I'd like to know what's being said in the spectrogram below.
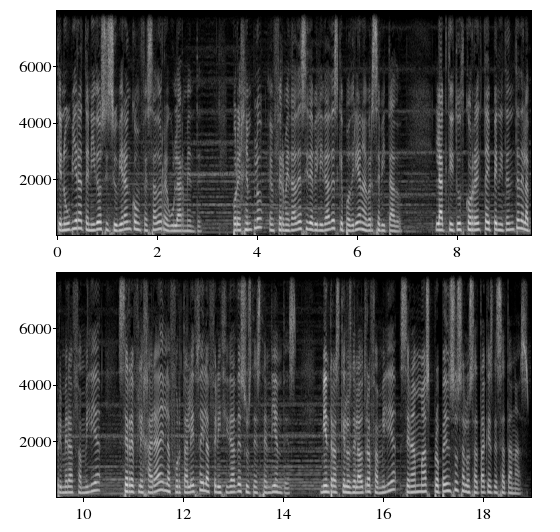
que no hubiera tenido si se hubieran confesado regularmente. Por ejemplo, enfermedades y debilidades que podrían haberse evitado, la actitud correcta y penitente de la primera familia se reflejará en la fortaleza y la felicidad de sus descendientes, mientras que los de la otra familia serán más propensos a los ataques de Satanás.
